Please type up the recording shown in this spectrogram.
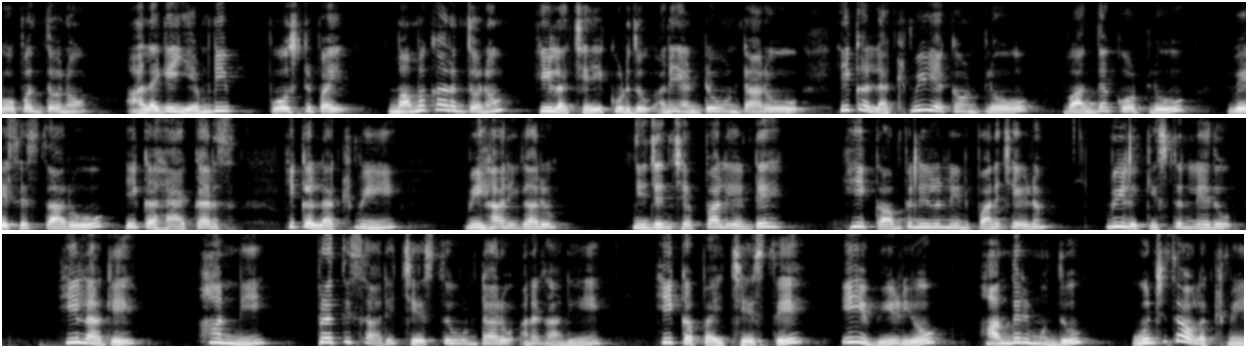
కోపంతోనో అలాగే ఎండి పోస్టుపై మమకారంతోనో ఇలా చేయకూడదు అని అంటూ ఉంటారు. ఇక లక్ష్మీ అకౌంట్లో వంద కోట్లు వేసేస్తారు ఇక హ్యాకర్స్. ఇక లక్ష్మి విహారీ గారు నిజం చెప్పాలి అంటే ఈ కంపెనీలో నేను పనిచేయడం వీళ్ళకి ఇష్టం లేదు. ఇలాగే అన్నీ ప్రతిసారి చేస్తూ ఉంటారు అనగానే ఇకపై చేస్తే ఈ వీడియో అందరి ముందు ఉంచుతావు లక్ష్మి.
